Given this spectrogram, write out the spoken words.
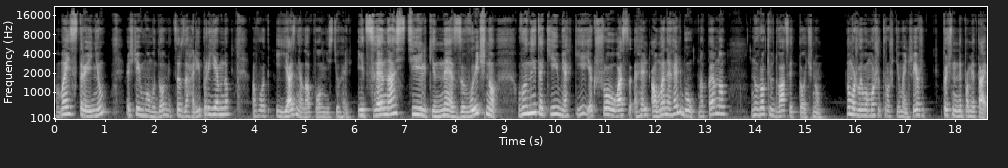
майстриню. Ще й в моєму домі це взагалі приємно. От, і я зняла повністю гель. І це настільки незвично. Вони такі м'які, якщо у вас гель. А у мене гель був, напевно, ну, років 20 точно. Ну, можливо, може трошки менше. Я вже точно не пам'ятаю.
